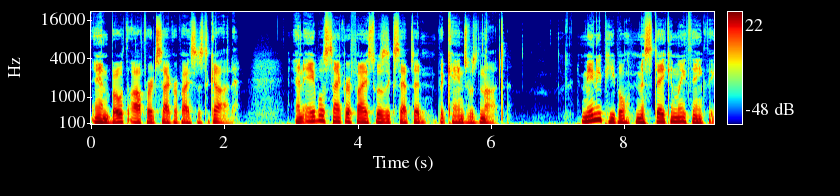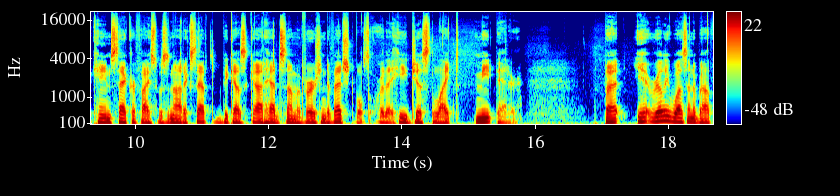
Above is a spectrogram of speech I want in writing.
and both offered sacrifices to God. And Abel's sacrifice was accepted, but Cain's was not. Many people mistakenly think that Cain's sacrifice was not accepted because God had some aversion to vegetables or that he just liked meat better. But it really wasn't about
